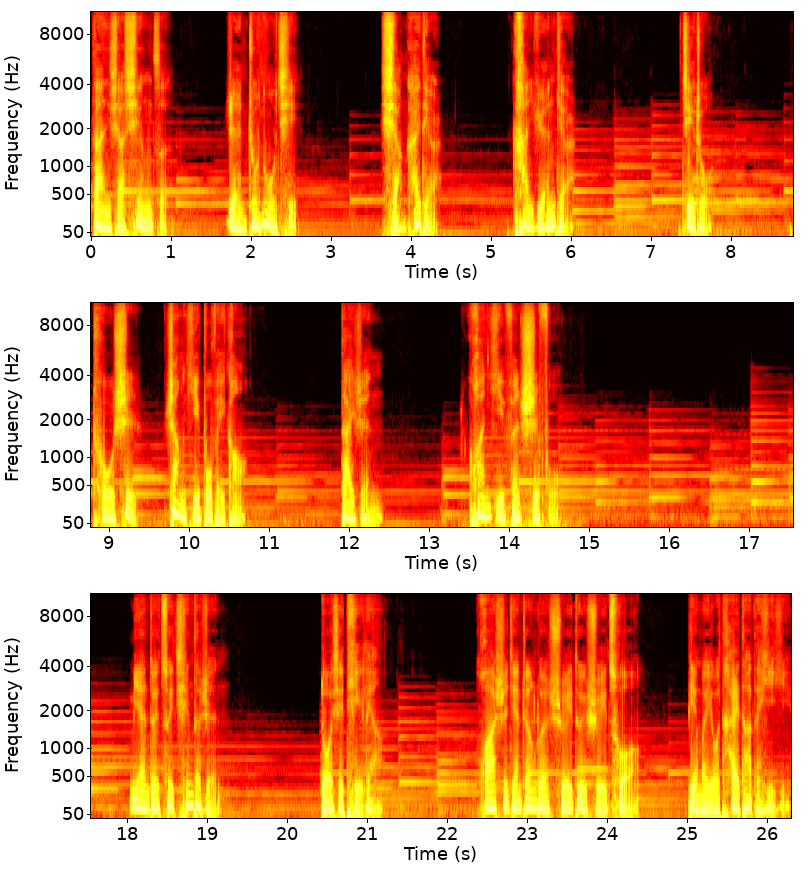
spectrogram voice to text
淡下性子，忍住怒气，想开点儿。看远点儿，记住，处事让一步为高，待人宽一分是福。面对最亲的人，多些体谅。花时间争论谁对谁错，并没有太大的意义。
